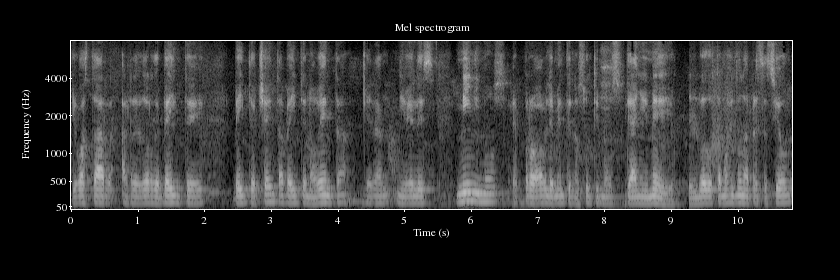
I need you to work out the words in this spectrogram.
llegó a estar alrededor de 20, 20.80, 20.90, que eran niveles mínimos eh, probablemente en los últimos de año y medio. Luego estamos viendo una apreciación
